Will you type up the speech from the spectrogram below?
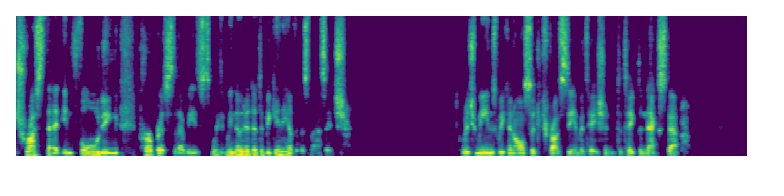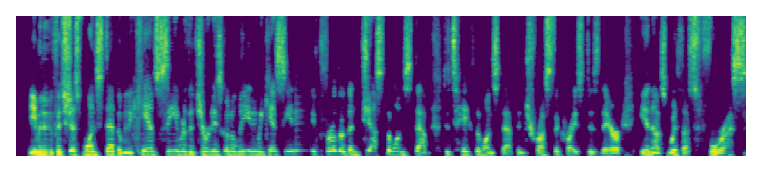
trust that enfolding purpose that we, we noted at the beginning of this message, which means we can also trust the invitation to take the next step. Even if it's just one step and we can't see where the journey is going to lead and we can't see any further than just the one step, to take the one step and trust that Christ is there in us, with us, for us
